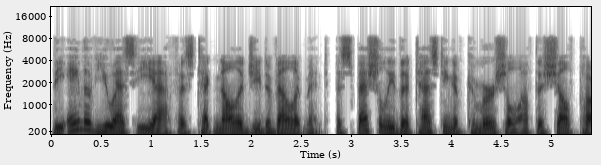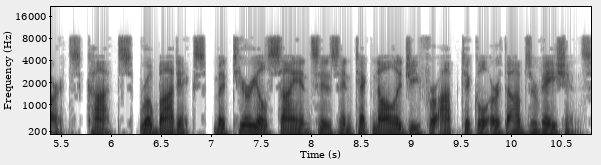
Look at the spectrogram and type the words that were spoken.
The aim of USEF is technology development, especially the testing of commercial off-the-shelf parts COTS, robotics, material sciences and technology for optical Earth observations.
